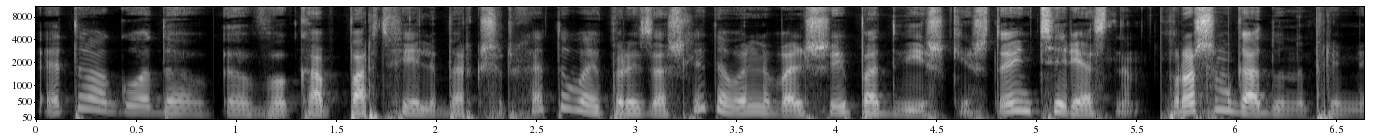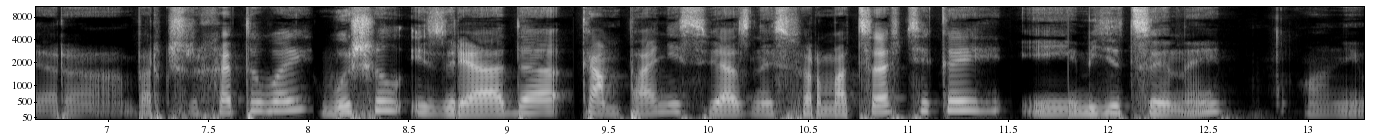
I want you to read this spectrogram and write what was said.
этого года э, в портфеле Berkshire Hathaway произошли довольно большие подвижки. Что интересно, в прошлом году, например, э, Berkshire Hathaway вышел из ряда компаний, связанных с фармацевтикой и медициной. Они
